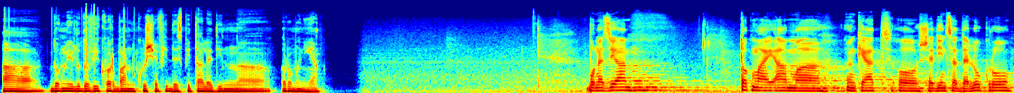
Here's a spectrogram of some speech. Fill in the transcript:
a domnului Ludovic Orban cu șefii de spitale din România. Bună ziua! Tocmai am uh, încheiat o ședință de lucru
